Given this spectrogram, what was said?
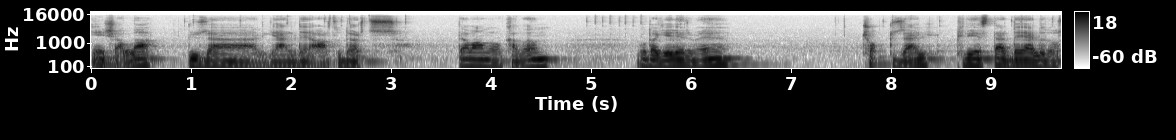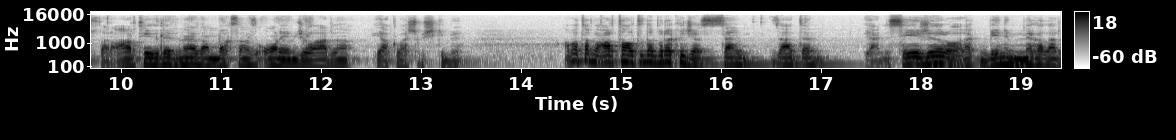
İnşallah güzel geldi. Artı 4. Devam bakalım. Bu da gelir mi? Çok güzel. Priest'ler değerli dostlar. Artı 7'leri nereden baksanız 10 M civarına yaklaşmış gibi. Ama tabi artı 6'da bırakacağız. Sen zaten yani seyirciler olarak benim ne kadar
